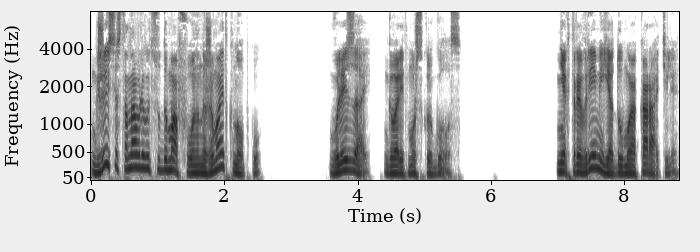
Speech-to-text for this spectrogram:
Гжесь останавливается у домофона, нажимает кнопку. «Вылезай», — говорит мужской голос. Некоторое время я думаю о карателе.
